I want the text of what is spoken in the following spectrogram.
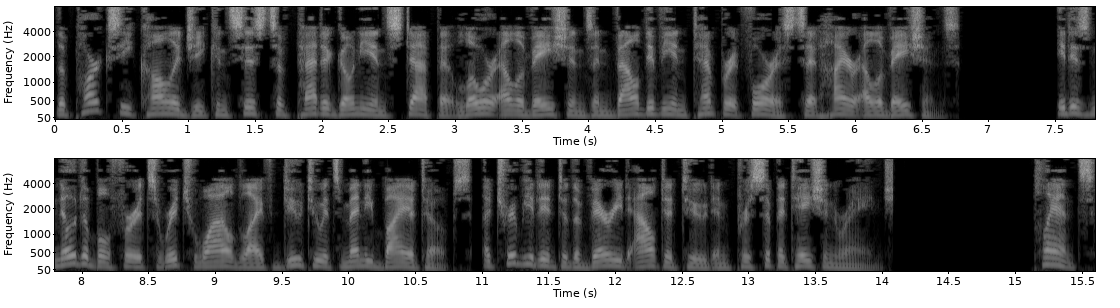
The park's ecology consists of Patagonian steppe at lower elevations and Valdivian temperate forests at higher elevations. It is notable for its rich wildlife due to its many biotopes, attributed to the varied altitude and precipitation range. Plants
